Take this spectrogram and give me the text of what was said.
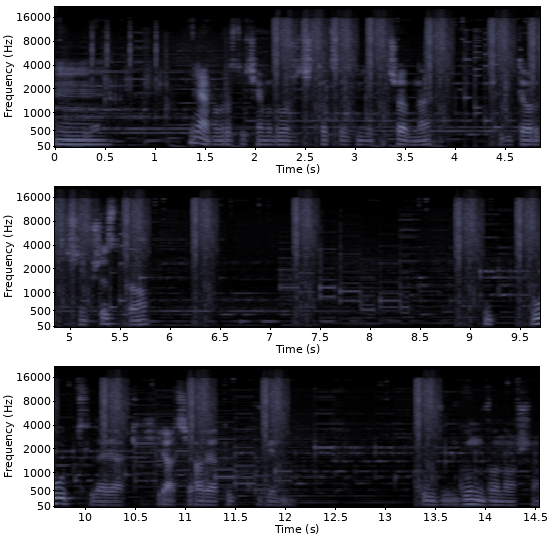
Mm. Nie, po prostu chciałem odłożyć to, co jest mi niepotrzebne. Czyli teoretycznie wszystko. Butle jakieś. Ja cię, ale ja tu wiem. Gunwo noszę.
